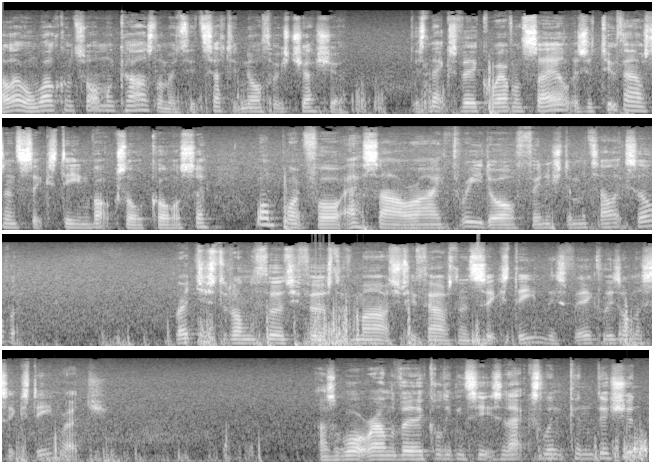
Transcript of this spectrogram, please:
Hello and welcome to Allman Cars Limited, set in Northwich, Cheshire. This next vehicle we have on sale is a 2016 Vauxhall Corsa 1.4 SRI 3-door finished in metallic silver. Registered on the 31st of March 2016, this vehicle is on the 16 reg. As I walk around the vehicle you can see it's in excellent condition.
